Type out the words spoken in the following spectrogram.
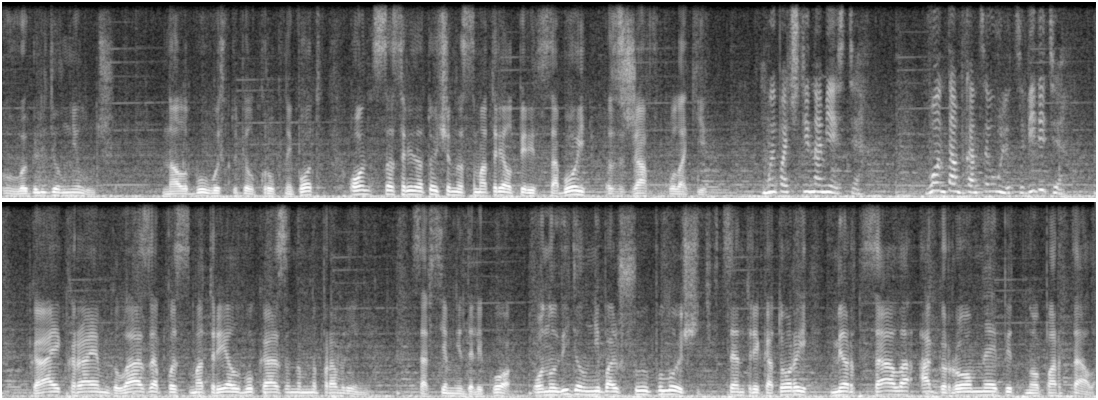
выглядел не лучше. На лбу выступил крупный пот, он сосредоточенно смотрел перед собой, сжав кулаки. Мы почти на месте. Вон там в конце улицы, видите? Кай краем глаза посмотрел в указанном направлении. Совсем недалеко он увидел небольшую площадь, в центре которой мерцало огромное пятно портала.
